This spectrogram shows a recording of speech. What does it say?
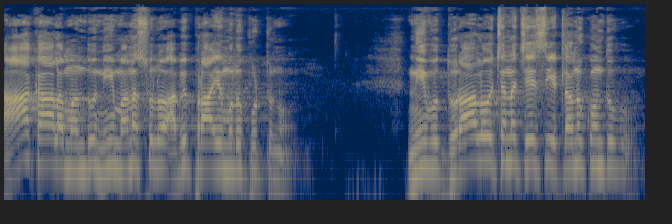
ఆ కాలమందు నీ మనస్సులో అభిప్రాయములు పుట్టును. నీవు దురాలోచన చేసి ఇట్లనుకొందువు.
